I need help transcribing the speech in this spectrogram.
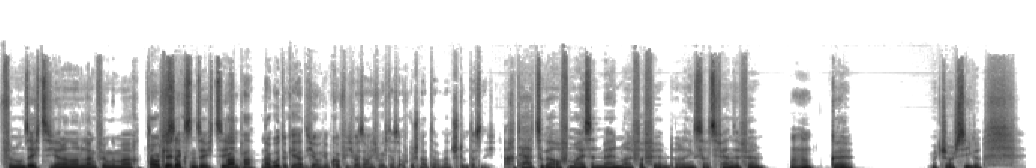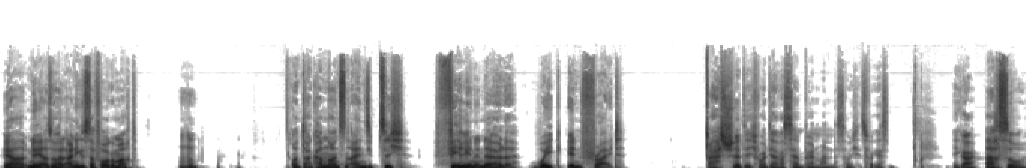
65 hat er noch einen Langfilm gemacht. Okay, doch. 66. War ein paar. Na gut, okay, hatte ich irgendwie im Kopf. Ich weiß auch nicht, wo ich das aufgeschnappt habe. Dann stimmt das nicht. Ach, der hat sogar auf Mice and Man mal verfilmt, allerdings als Fernsehfilm. Mhm. Geil. Mit George Siegel. Ja, nee, also hat einiges davor gemacht. Mhm. Und dann kam 1971 Ferien in der Hölle. Wake in Fright. Ach shit, ich wollte ja was samplen, Mann. Das habe ich jetzt vergessen. Egal. Ach so,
